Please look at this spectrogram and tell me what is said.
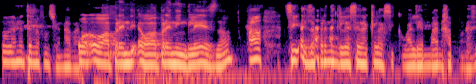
obviamente no funcionaba. O, aprende, o aprende inglés, ¿no? Ah, sí, el aprende inglés era clásico, alemán, japonés,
